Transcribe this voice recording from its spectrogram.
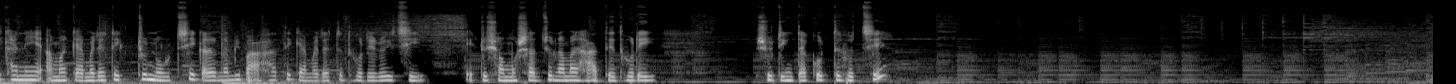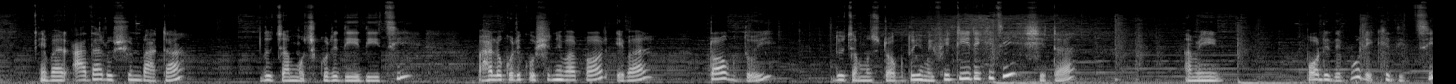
এখানে আমার ক্যামেরাটা একটু নড়ছে, কারণ আমি বা হাতে ক্যামেরাটা ধরে রয়েছি। একটু সমস্যার জন্য আমার হাতে ধরেই শুটিংটা করতে হচ্ছে। এবার আদা, রসুন বাটা দু চামচ করে দিয়ে দিয়েছি। ভালো করে কষে নেওয়ার পর এবার টক দই, দু চামচ টক দই আমি ফেটিয়ে রেখেছি, সেটা আমি পরে দেব, রেখে দিচ্ছি।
